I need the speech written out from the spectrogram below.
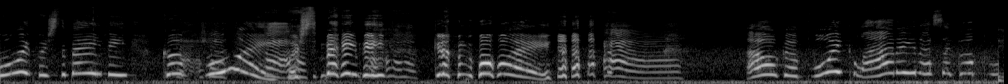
boy. Push the baby. Good boy. Push the baby. Good boy. oh, good boy, Cloudy. That's a good boy.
